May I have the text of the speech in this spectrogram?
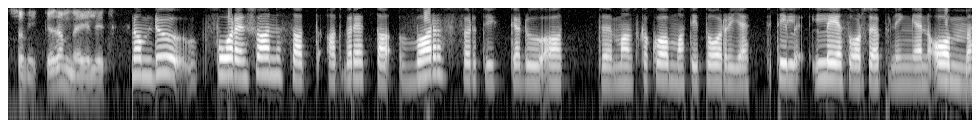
så mycket som möjligt. Om du får en chans att, att berätta varför tycker du att man ska komma till torget till läsårsöppningen om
